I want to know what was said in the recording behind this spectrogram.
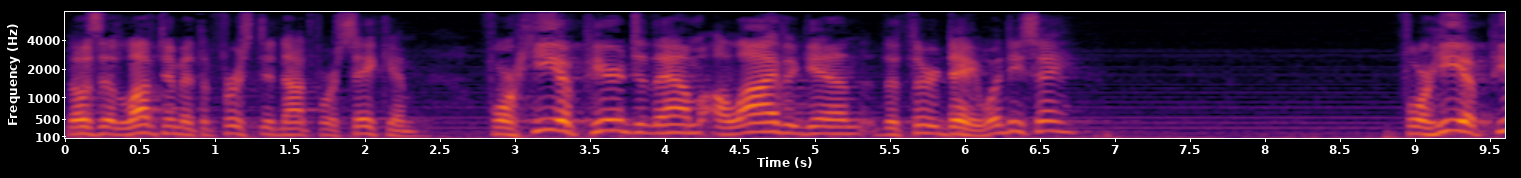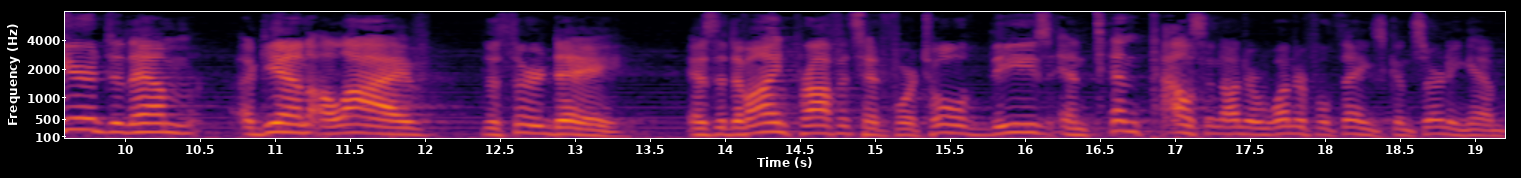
those that loved him at the first did not forsake him, for he appeared to them alive again the third day. What did he say? For he appeared to them again alive the third day, as the divine prophets had foretold these and 10,000 other wonderful things concerning him.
